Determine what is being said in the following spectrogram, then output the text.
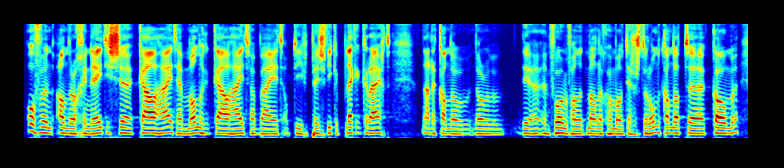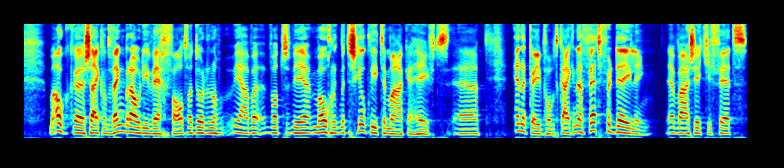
Of een androgenetische kaalheid, mannelijke kaalheid, waarbij het op die specifieke plekken krijgt. Nou, dat kan door, door een vorm van het mannelijke hormoon testosteron kan dat uh, komen. Maar ook zijkant wenkbrauwen die wegvalt, waardoor er nog ja, wat weer mogelijk met de schildklier te maken heeft. en dan kun je bijvoorbeeld kijken naar vetverdeling. Waar zit je vet?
